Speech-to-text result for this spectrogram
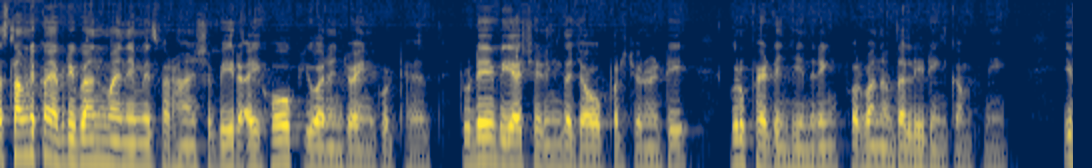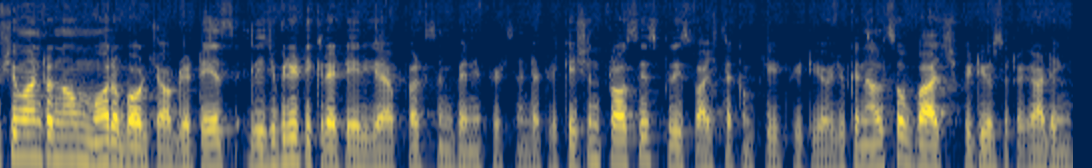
Assalamu alaikum everyone, my name is Farhan Shabbir. I hope you are enjoying good health. Today we are sharing the job opportunity Group Head Engineering for one of the leading company. If you want to know more about job details, eligibility criteria, perks and benefits and application process, please watch the complete video. You can also watch videos regarding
